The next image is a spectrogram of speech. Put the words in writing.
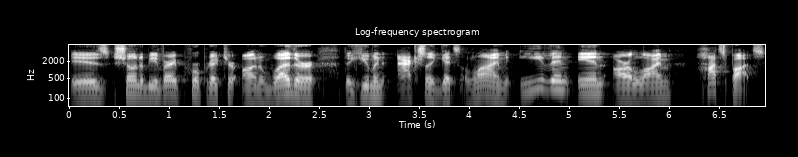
is shown to be a very poor predictor on whether the human actually gets Lyme, even in our Lyme hotspots.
